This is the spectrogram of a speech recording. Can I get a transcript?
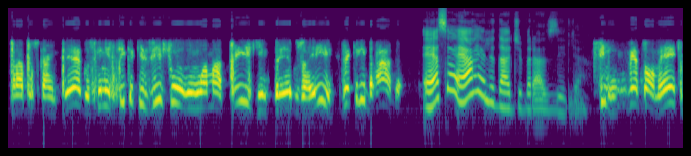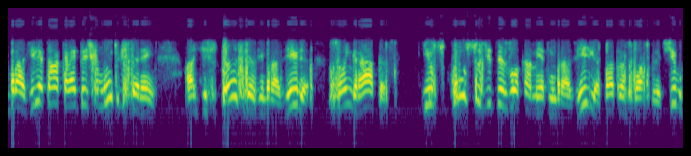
para buscar emprego significa que existe um, uma matriz de empregos aí desequilibrada. Essa é a realidade de Brasília. Sim, eventualmente, Brasília tem uma característica muito diferente. As distâncias em Brasília são ingratas. E os custos de deslocamento em Brasília para transporte coletivo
